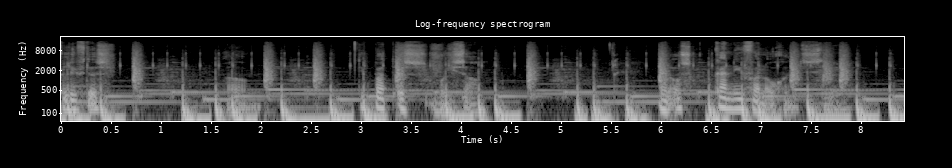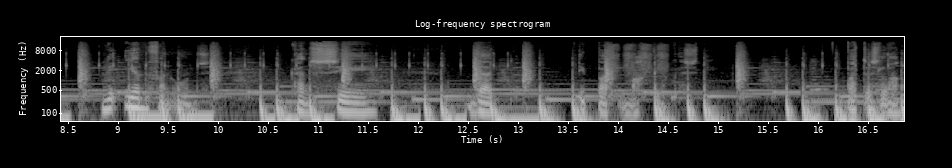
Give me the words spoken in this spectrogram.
Geliefdes, um, die pad is moeisaam. En ons kan nie vanoggend sê nie een van ons kan sê dat die pad maklik pad is lank.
